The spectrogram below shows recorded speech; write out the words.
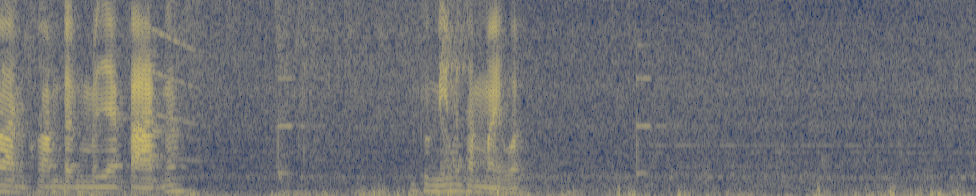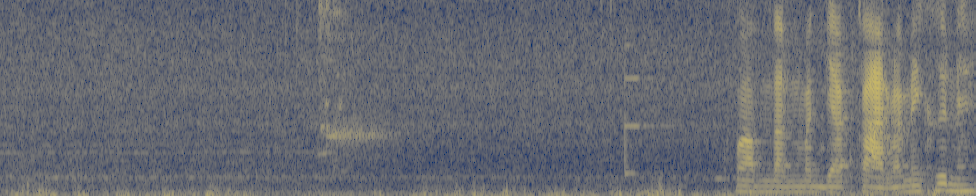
ต้านความดันบรรยากาศนะตรงนี้มันทำไมวะความดันบรรยากาศมันไม่ขึ้นนะ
